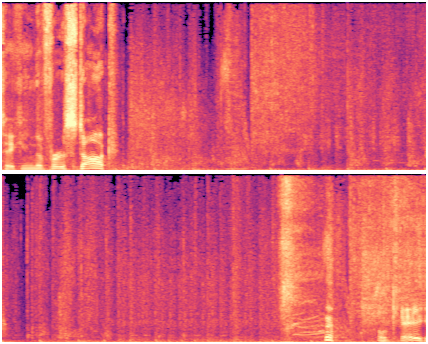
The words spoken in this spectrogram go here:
taking the first stock. okay.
